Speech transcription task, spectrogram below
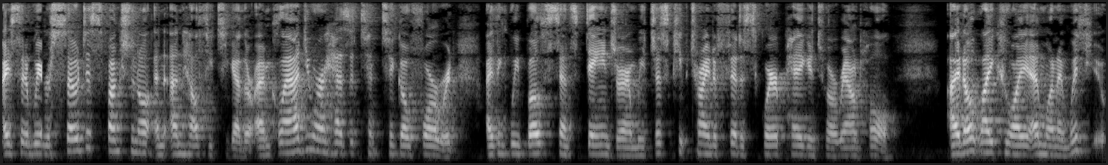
I said, We are so dysfunctional and unhealthy together. I'm glad you are hesitant to go forward. I think we both sense danger and we just keep trying to fit a square peg into a round hole. I don't like who I am when I'm with you.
